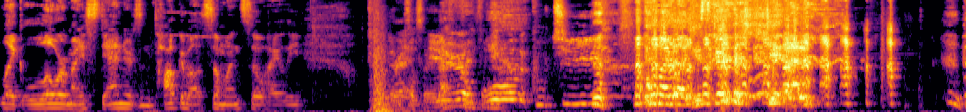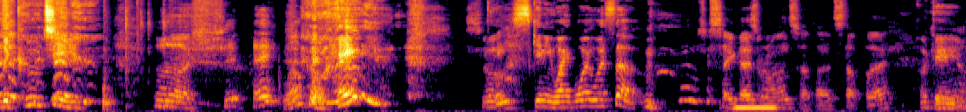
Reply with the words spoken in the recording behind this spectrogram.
like lower my standards and talk about someone so highly. Right. Sorry. for the coochie. oh my god, you scared the shit out of the coochie. Oh shit! Hey, Welcome. Hey! so Hey, skinny white boy, what's up? just saw you guys were on, so I thought I'd stop by. Okay. Damn.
